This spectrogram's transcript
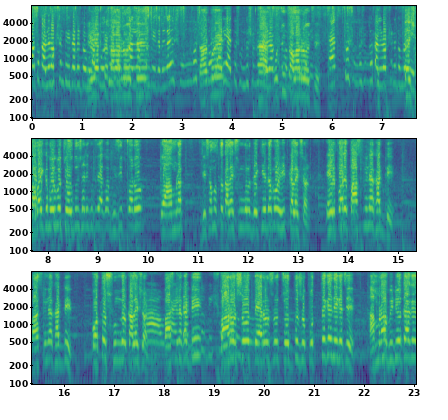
কত কালার অপশন পেয়ে যাবে তোমরা। এই একটা প্রচুর colour প্রচুর রয়েছে। সুন্দর সুন্দর তারপরে- এত সুন্দর সুন্দর হ্যাঁ, কালার প্রচুর colour রয়েছে। এত সুন্দর সুন্দর কালার অপশনে তোমরা তাই সবাইকে বলব চৌধুরী শাড়ি কুটির একবার ভিজিট করো। তো আমরা যে সমস্ত কালেকশনগুলো দেখিয়ে দেবো হিট কালেকশন এরপরে পাঁচমিনা খাড্ডি। পাঁচমিনা খাড্ডির কত সুন্দর কালেকশন পাঁচমিনা শাড়িটা খাড্ডি বারোশো তেরোশো চোদ্দশো প্রত্যেকে দেখেছে। আমরাও ভিডিওতে আগে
